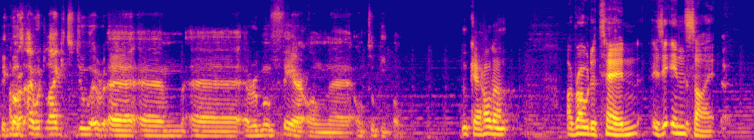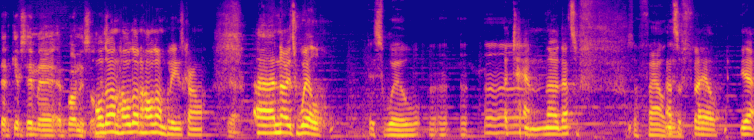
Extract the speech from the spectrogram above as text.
Because I would like to do a, uh, um, uh, a remove fear on uh, on two people. Okay, hold on. I rolled a 10. Is it insight? That gives him a, a bonus. On Hold his- on, hold on, hold on, please, Carl. Yeah. Uh, no, it's will. It's will. Uh, uh, uh, A 10. No, that's a, f- It's a foul. that's a fail. Yeah.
